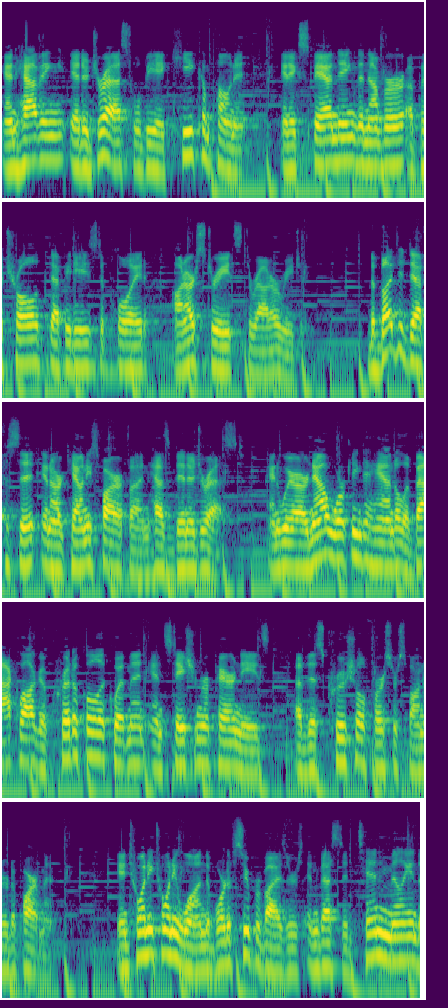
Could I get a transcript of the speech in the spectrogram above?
and having it addressed will be a key component in expanding the number of patrol deputies deployed on our streets throughout our region. The budget deficit in our county's fire fund has been addressed, and we are now working to handle a backlog of critical equipment and station repair needs of this crucial first responder department. In 2021, the Board of Supervisors invested $10 million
